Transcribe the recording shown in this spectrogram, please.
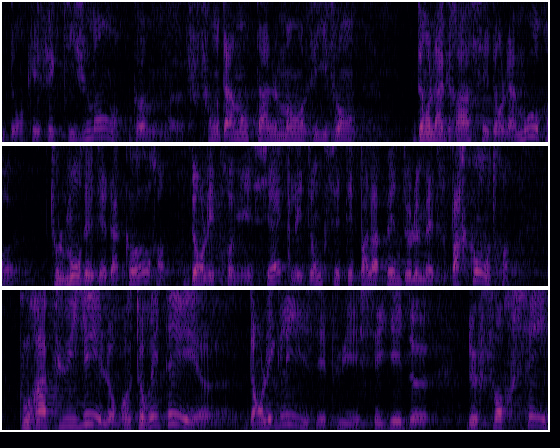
donc effectivement, comme fondamentalement vivant dans la grâce et dans l'amour, tout le monde était d'accord dans les premiers siècles, et donc ce n'était pas la peine de le mettre. Par contre, pour appuyer leur autorité euh, dans l'Église et puis essayer de, forcer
